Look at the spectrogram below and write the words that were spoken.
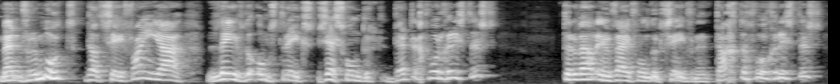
Men vermoedt dat Sefania leefde omstreeks 630 voor Christus, terwijl in 587 voor Christus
